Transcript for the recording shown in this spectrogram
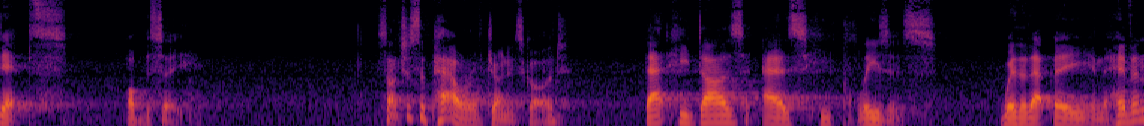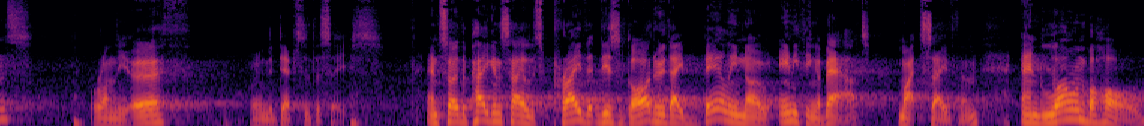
depths of the sea. Such is the power of Jonah's God that he does as he pleases, whether that be in the heavens or on the earth or in the depths of the seas. And so the pagan sailors pray that this God, who they barely know anything about, might save them. And lo and behold,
